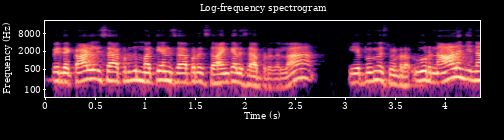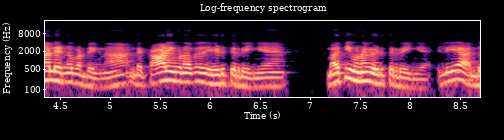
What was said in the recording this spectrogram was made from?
இப்போ இந்த காலையில் சாப்பிட்றது மத்தியானம் சாப்பிட்றது சாயங்காலம் சாப்பிட்றதெல்லாம் எப்பவுமே சொல்கிறேன் ஒரு நாலஞ்சு நாள் என்ன பண்ணுறீங்கன்னா இந்த காலை உணவை எடுத்துடுறீங்க. மதிய உணவு எடுத்துடுறீங்க. இல்லையா? அந்த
